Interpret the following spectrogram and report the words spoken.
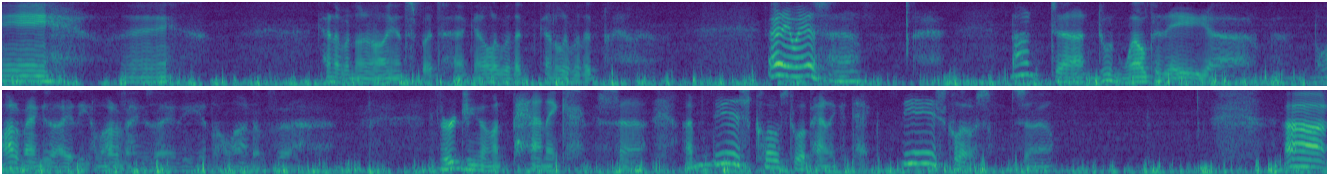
eh, eh, kind of an annoyance, but I gotta live with it. Gotta live with it. Anyways, uh, not uh, doing well today. Uh, a lot of anxiety, a lot of anxiety, and a lot of uh, verging on panic. So I'm this close to a panic attack. This close. So. Uh,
